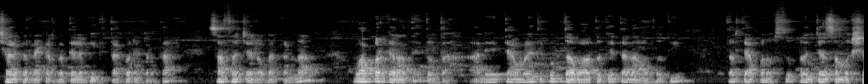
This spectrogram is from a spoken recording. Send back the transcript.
छळ करण्याकरता त्याला भीती दाखवण्याकरता सासरच्या लोकांकडनं वापर करण्यात येत होता. आणि त्यामुळे ती खूप दबावात होती तणावात होती. तर ते आपण वस्तू पंचांसमक्ष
